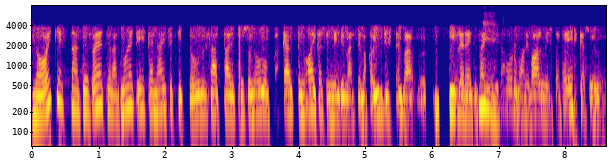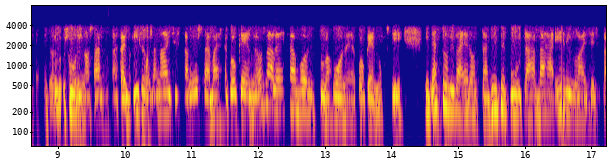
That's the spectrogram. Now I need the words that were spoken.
No oikeastaan, jos ajatellaan, että monet ehkä naisetkin saattaa, että jos on ollut käyttänyt aikaisemmin erilaisia vaikka yhdistelmää pillereitä tai niin. muita hormonivalmisteita ehkäisyä, suurin osa tai iso osa naisista on jossain vaiheessa kokeillut ja osalle ehkä on voinut tulla huonoja kokemuksia. Niin tässä on hyvä erottaa, että nyt me puhutaan vähän erilaisista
